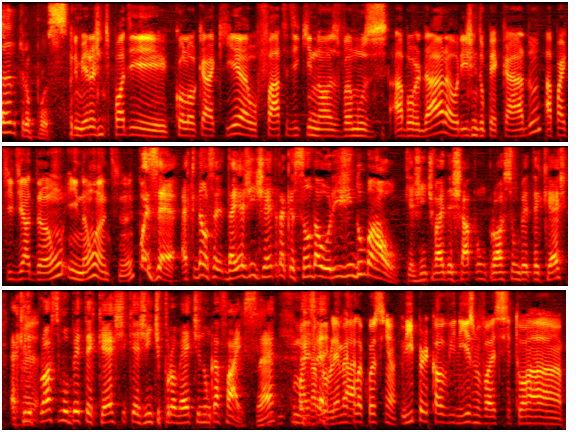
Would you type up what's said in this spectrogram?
Antropos. Primeiro a gente pode colocar aqui é, o fato de que nós vamos abordar a origem do pecado a partir de Adão e não antes, né? Pois é, é que não, daí a gente entra na questão da origem do mal, que a gente vai deixar para um próximo BTcast, aquele É. próximo BTcast que a gente promete e nunca faz, né? Mas o problema é aquela coisa assim, ó, o hipercalvinismo vai situar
